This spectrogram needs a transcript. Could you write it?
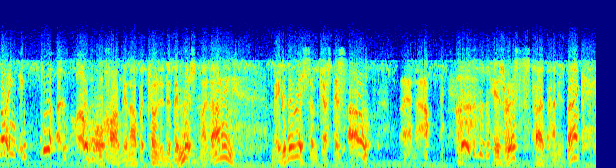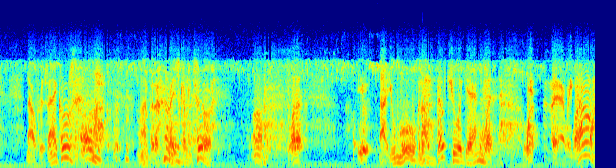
going to kill us both. Oh, hardly an opportunity to be missed, my darling. Maybe there is some justice. Oh. There now. His wrists tied behind his back. Now for his ankles. Oh. I better hurry. He's coming too. Oh, what a... You... Now you move, and I'll belt you again. What? What? There we go.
